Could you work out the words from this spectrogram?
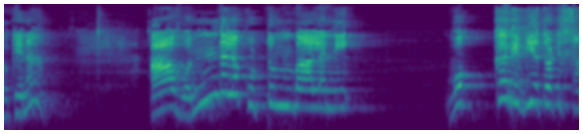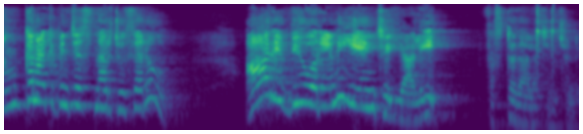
ఓకేనా? ఆ వందల కుటుంబాలని ఒక్క రివ్యూ తోటి సంకనాకిపించేస్తున్నారు చూశారు? ఆ రివ్యూవర్లని ఏం చెయ్యాలి? ఫస్ట్ అది ఆలోచించండి.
